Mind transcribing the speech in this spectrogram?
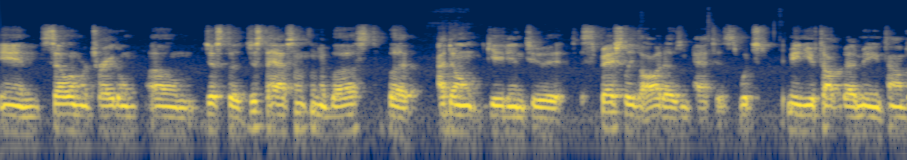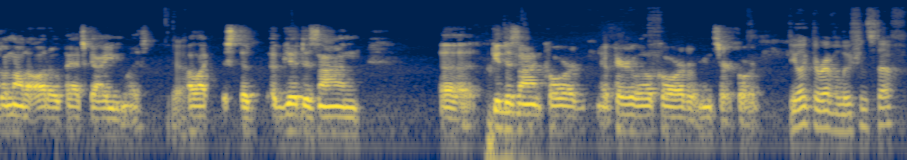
and sell them or trade them um, just to just to have something to bust. But I don't get into it, especially the autos and patches, which I mean you've talked about a million times. I'm not an auto patch guy, anyways. Yeah. I like just a, a good design, uh, good design card, a parallel card or insert card. Do you like the Revolution stuff?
